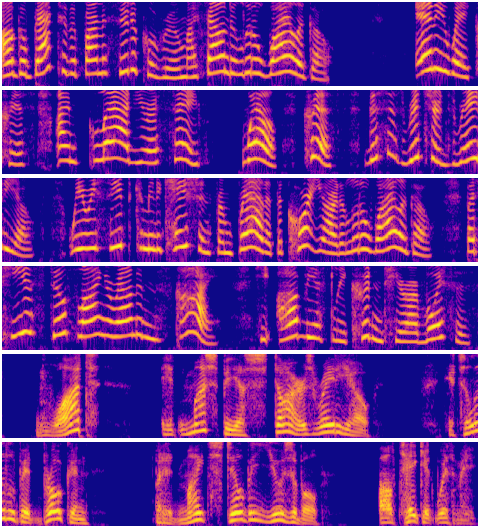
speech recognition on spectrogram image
I'll go back to the pharmaceutical room I found a little while ago. Anyway, Chris, I'm glad you're safe. Well, Chris, this is Richard's radio. We received communication from Brad at the courtyard a little while ago, but he is still flying around in the sky. He obviously couldn't hear our voices. What? It must be a star's radio. It's a little bit broken, but it might still be usable. I'll take it with me.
